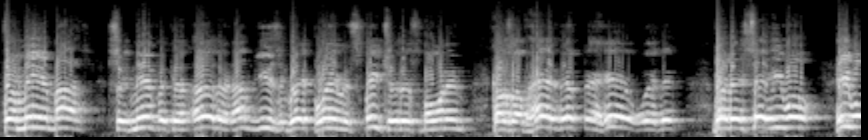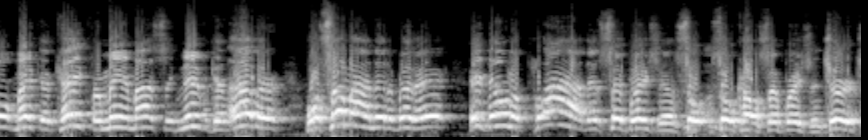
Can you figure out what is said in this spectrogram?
for me and my significant other, and I'm using great plainness speech here this morning because I've had it up to here with it. But they say he won't, he won't make a cake for me and my significant other. Well, somehow or another, Brother Eric, it don't apply that separation, so, so-called separation church.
